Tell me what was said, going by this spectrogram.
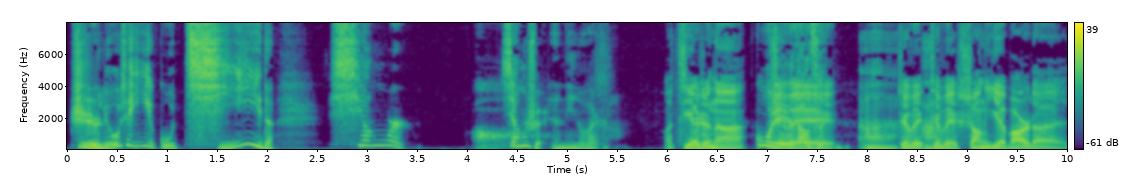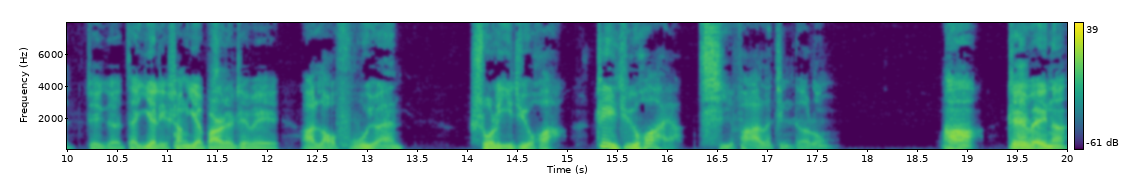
只留下一股奇异的香味儿，啊香水的那个味儿了。啊！接着呢，故事就到此啊。这位啊这位上夜班的这个在夜里上夜班的这位啊老服务员说了一句话，这句话呀启发了景德龙啊。这位呢，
